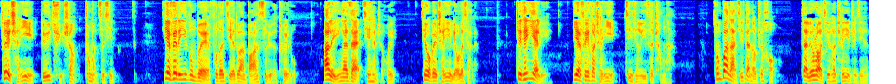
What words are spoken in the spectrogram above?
所以陈毅对于取胜充满自信。叶飞的一纵队负责截断保安四旅的退路，按理应该在前线指挥，结果被陈毅留了下来。这天夜里，叶飞和陈毅。进行了一次长谈。从半打旗战斗之后，在刘少奇和陈毅之间，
